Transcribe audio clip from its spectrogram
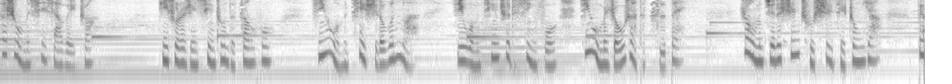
它是我们卸下伪装，剔除了人性中的脏污，给予我们切实的温暖。给予我们清澈的幸福，给予我们柔软的慈悲，让我们觉得身处世界中央，被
